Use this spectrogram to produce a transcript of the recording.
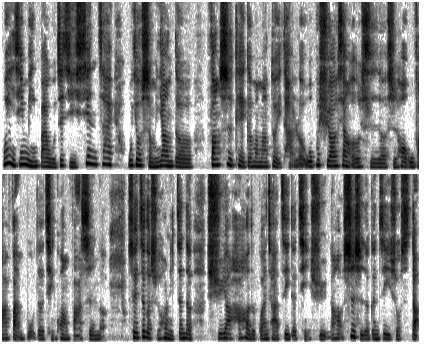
我已经明白我自己现在我有什么样的方式可以跟妈妈对谈了，我不需要像儿时的时候无法反驳的情况发生了。所以这个时候，你真的需要好好的观察自己的情绪，然后适时的跟自己说 stop。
